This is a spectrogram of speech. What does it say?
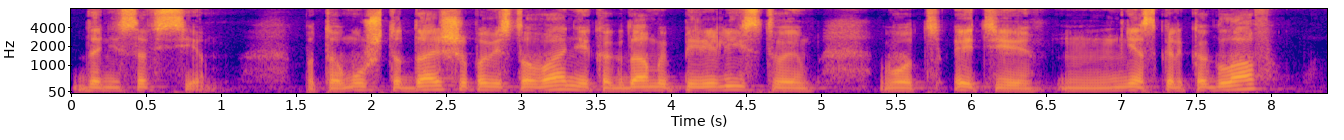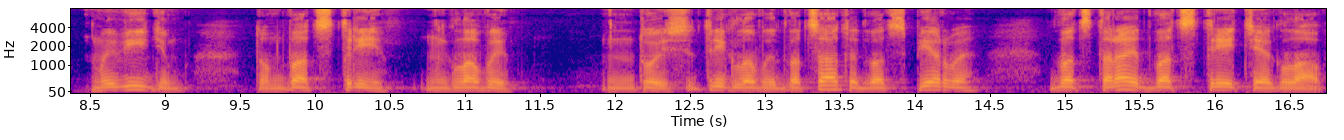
да не совсем. Потому что дальше повествование, когда мы перелистываем вот эти несколько глав, мы видим, там 23 главы, то есть 3 главы 20, 21, 22, 23 главы.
